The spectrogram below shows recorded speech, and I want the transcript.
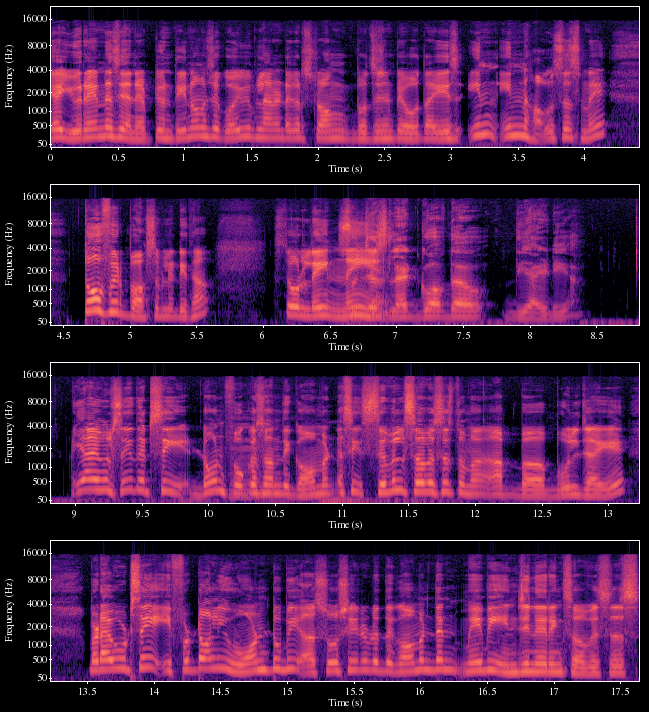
या यूरेनस या नेपट्यून तीनों में से कोई भी प्लानट अगर स्ट्रॉन्ग पोजिशन पे होता इस इन इन हाउसेस में तो फिर पॉसिबिलिटी था। सो ले नहीं just let go of the idea या I will say that see don't focus on the government see civil services तो आप uh, भूल जाइए। But I would say if it all you want to be associated with the government then maybe engineering services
